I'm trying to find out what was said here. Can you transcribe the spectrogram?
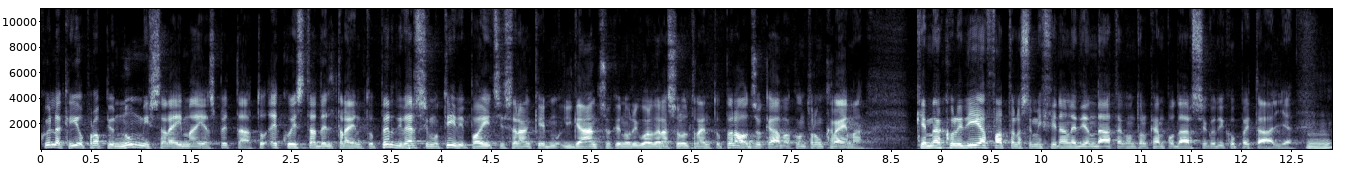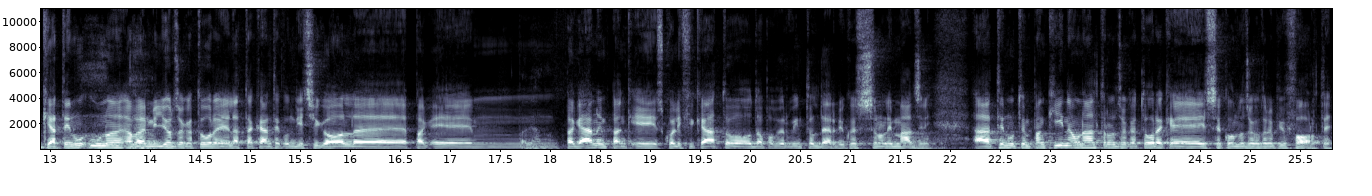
quella che io proprio non mi sarei mai aspettato è questa del Trento, per diversi motivi, poi ci sarà anche il gancio che non riguarderà solo il Trento, però giocava contro un Crema che mercoledì ha fatto la semifinale di andata contro il Campo d'Arsico di Coppa Italia, mm -hmm. che ha tenuto, uno aveva il miglior giocatore, l'attaccante con 10 gol, eh, eh, Pagano, Pagano e squalificato dopo aver vinto il derby, queste sono le immagini. Ha tenuto in panchina un altro giocatore che è il secondo giocatore più forte.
